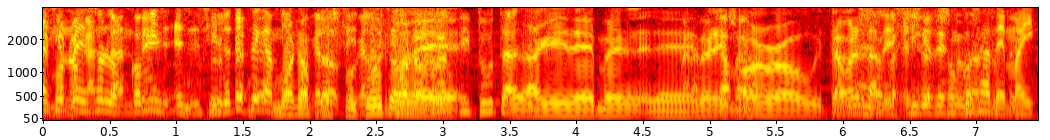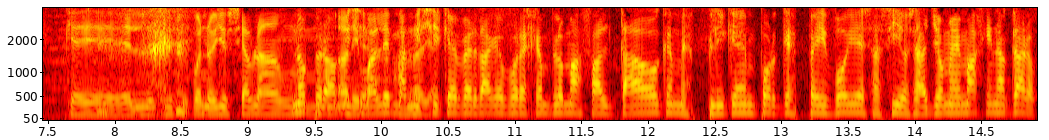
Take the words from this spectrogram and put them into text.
el siempre mono eso los cómics. es- si no te explican bien mono prostituto mono de, prostituta. de aquí de, de Maravilloso. Monroe y tal. son cosas de. Mike, que él dice, bueno, ellos sí hablan No, pero a mí, a sí que es verdad que, por ejemplo, me ha faltado que me expliquen por qué Space Boy es así. O sea, yo me imagino, claro,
